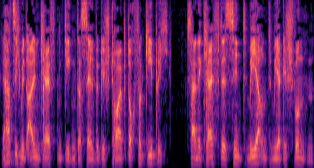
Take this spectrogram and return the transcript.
Er hat sich mit allen Kräften gegen dasselbe gesträubt, doch vergeblich. Seine Kräfte sind mehr und mehr geschwunden.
